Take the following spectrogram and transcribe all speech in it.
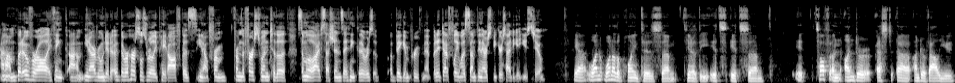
um, but overall, I think um, you know everyone did the rehearsals really paid off because you know from from the first one to the some of the live sessions, I think there was a, a big improvement. But it definitely was something that our speakers had to get used to. Yeah, one one other point is um, you know the it's it's um, it's often under uh, undervalued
